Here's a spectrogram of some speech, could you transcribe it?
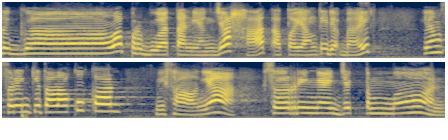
segala perbuatan yang jahat atau yang tidak baik yang sering kita lakukan Misalnya sering ngejek temen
